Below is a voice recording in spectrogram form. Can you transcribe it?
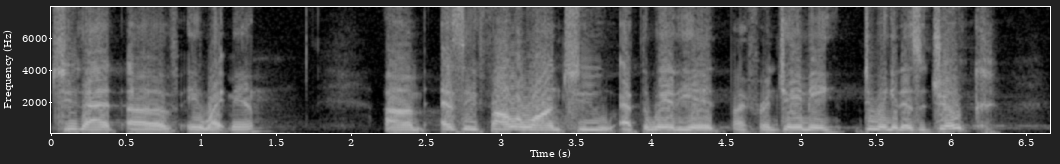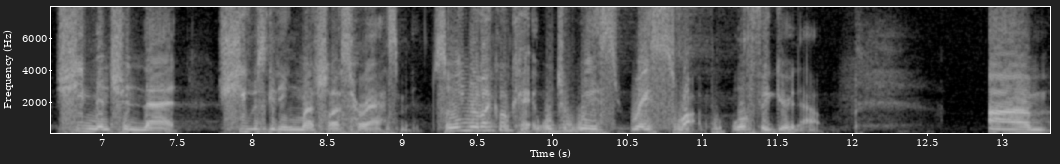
to that of a white man um, as a follow-on to At the Way of the Id, my friend Jamie doing it as a joke. She mentioned that she was getting much less harassment. So we were like, okay, we'll do race, race swap. We'll figure it out. Um,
